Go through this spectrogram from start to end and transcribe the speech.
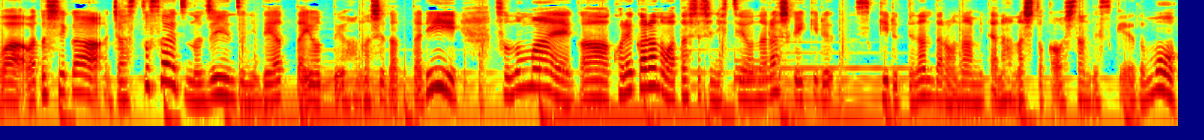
は私がジャストサイズのジーンズに出会ったよっていう話だったり、その前がこれからの私たちに必要ならしく生きるスキルってなんだろうな、みたいな話とかをしたんですけれども、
